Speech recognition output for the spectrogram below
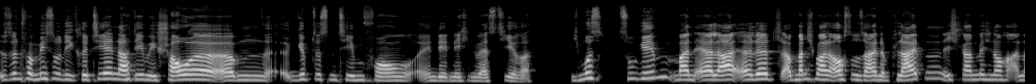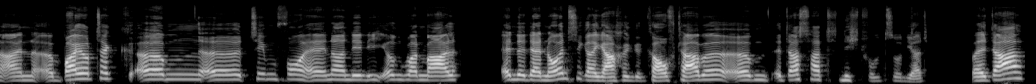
sind für mich so die Kriterien, nach denen ich schaue, ähm, gibt es einen Themenfonds, in den ich investiere. Ich muss zugeben, man erleidet manchmal auch so seine Pleiten. Ich kann mich noch an einen äh, Biotech-Themenfonds ähm, äh, erinnern, den ich irgendwann mal Ende der 90er Jahre gekauft habe. Ähm, das hat nicht funktioniert. Weil da,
